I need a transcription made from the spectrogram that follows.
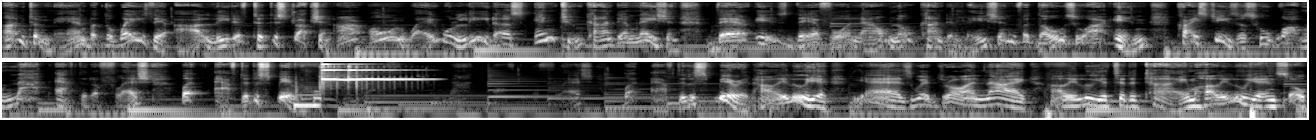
unto man, but the ways there are leadeth to destruction. Our own way will lead us into condemnation. There is therefore now no condemnation for those who are in Christ Jesus, who walk not after the flesh, but after the Spirit. Who but after the Spirit. Hallelujah. Yes, we're drawing nigh, hallelujah, to the time. Hallelujah. And so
